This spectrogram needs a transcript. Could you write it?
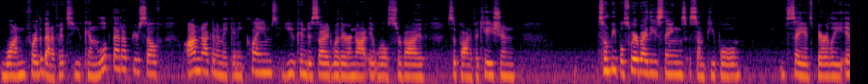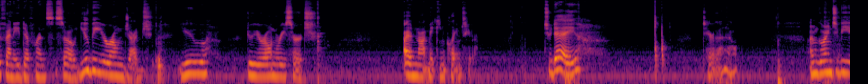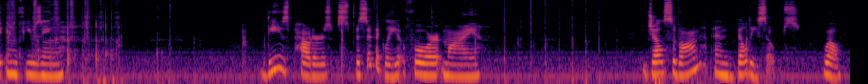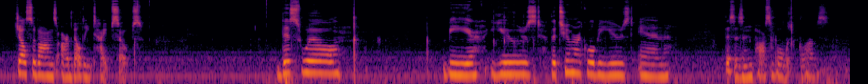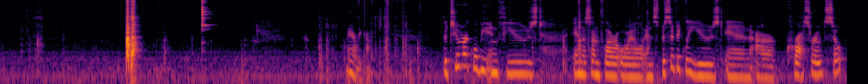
one, for the benefits. You can look that up yourself. I'm not going to make any claims. You can decide whether or not it will survive saponification. Some people swear by these things. Some people say it's barely, if any, difference. So you be your own judge. You do your own research. I'm not making claims here. Today, tear that out. I'm going to be infusing these powders specifically for my Gel Savon and Beldi soaps. Well, Gel Savons are Beldi type soaps. This will be used, the turmeric will be used in, this is impossible with gloves. There we go. The turmeric will be infused in the sunflower oil and specifically used in our Crossroads soap.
